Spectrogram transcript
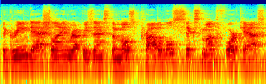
The green dash line represents the most probable six-month forecast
